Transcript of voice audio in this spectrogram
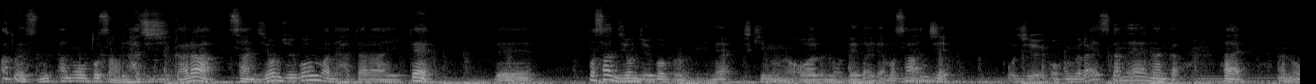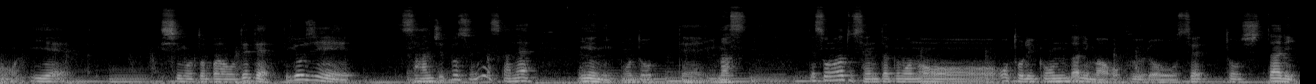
あとですねあのお父さんは、8時から3時45分まで働いてで、まあ、3時45分にね勤務が終わるので大体まあ3時55分ぐらいですかね。なんかはい。あの家仕事場を出て4時30分過ぎですかね。家に戻っています。でその後洗濯物を取り込んだり、まあ、お風呂をセットしたり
